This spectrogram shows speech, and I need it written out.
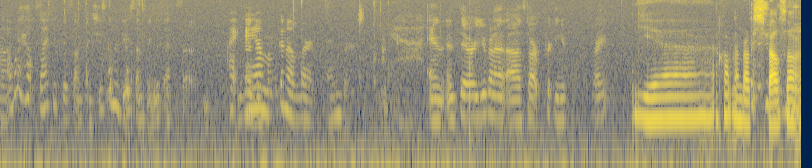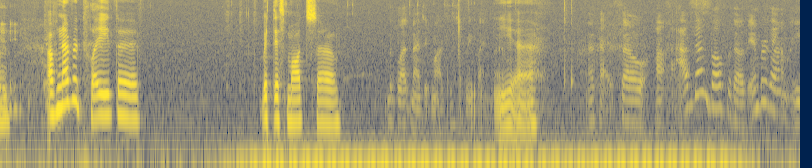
uh, I want to help Zykic with something. She's gonna do something this episode. I am. I'm gonna learn embers. And and Sarah, you're gonna uh, start pricking your right. Yeah, I can't remember how to spell something. I've never played the with this mod, so The blood magic mod. is what we playing. yeah. Okay, so uh, I've done both of those. Embers, um, you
